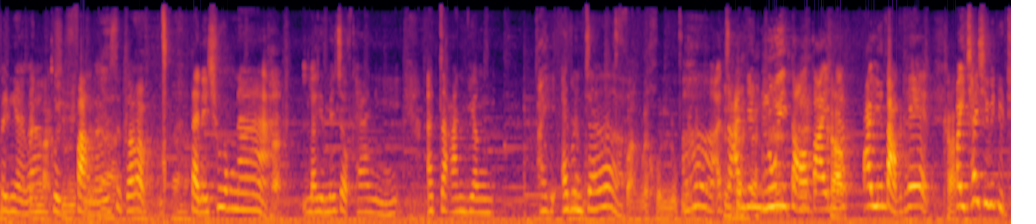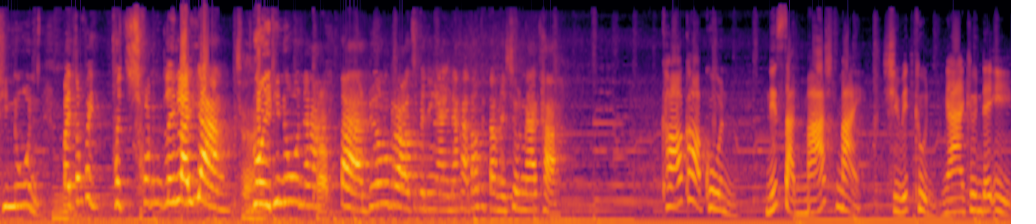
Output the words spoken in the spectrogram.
เป็นไงบ้างเป็นหลักคุณชีวิตฟังแล้วรู้สึกว่าแบบอ่าแต่ในช่วงหน้าครับเรายังไม่จบแค่นี้ อาจารย์ยัง ไปแอดเวนเจอร์ฟังแล้วขนลุกเลยอ่าอาจารย์ยังลุยต่อไปครันะบไปยืนต่างประเทศ ครับไปใช้ชีวิตอยู่ที่นู่น ไปต้องไปผชนหลาย ๆ อย่างใช่ลุยที่นู่นนะคะ ครับ แต่เรื่องราวจะเป็นยังไงนะคะ ต้องติดตามในช่วงหน้าค่ะ ขอขอบคุณ นิสสันมาร์ชใหม่ ชีวิตคุณง่ายขึ้นได้อีก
